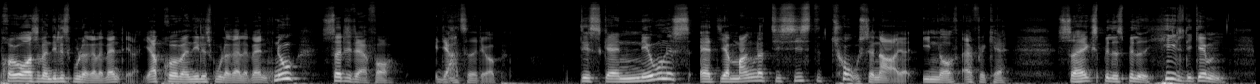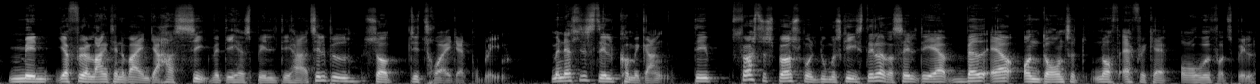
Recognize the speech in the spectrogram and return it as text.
prøver også at være en lille smule relevant, eller jeg prøver at være en lille smule relevant nu, så det er derfor, at jeg har taget det op. Det skal nævnes, at jeg mangler de sidste to scenarier i North Africa, så jeg har ikke spillet spillet helt igennem, men jeg føler langt hen ad vejen, jeg har set, hvad det her spil det har at tilbyde, så det tror jeg ikke er et problem. Men lad os lige stille komme i gang. Det første spørgsmål, du måske stiller dig selv, det er, hvad er Undaunted North Africa overhovedet for et spil?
